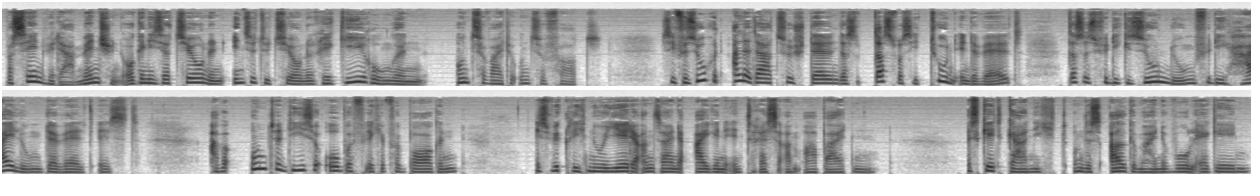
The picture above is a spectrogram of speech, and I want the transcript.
was sehen wir da? Menschen, Organisationen, Institutionen, Regierungen und so weiter und so fort. Sie versuchen alle darzustellen, dass das, was sie tun in der Welt, dass es für die Gesundung, für die Heilung der Welt ist. Aber unter dieser Oberfläche verborgen ist wirklich nur jeder an seine eigene Interesse am Arbeiten. Es geht gar nicht um das allgemeine Wohlergehen.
